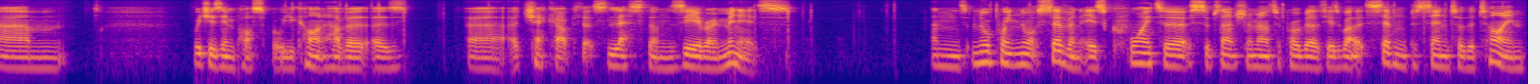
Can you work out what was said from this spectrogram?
um, which is impossible. You can't have a, as uh, a checkup that's less than zero minutes and 0.07 is quite a substantial amount of probability as well. It's 7% of the time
